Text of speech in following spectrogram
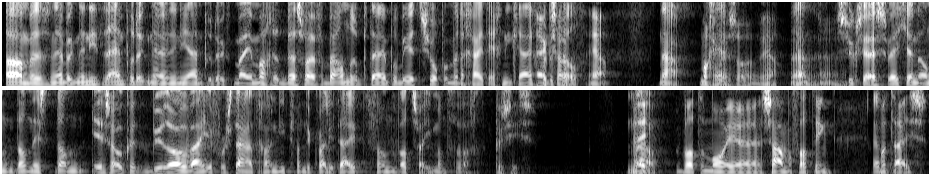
oh, maar dus dan heb ik nog niet het eindproduct. Nee, niet het eindproduct. Maar je mag het best wel even bij andere partijen proberen te shoppen, maar dan ga je het echt niet krijgen voor het geld. Ja, Nou, mag je ja. best wel, ja. Ja, succes, weet je. En dan, dan, is, dan is ook het bureau waar je voor staat gewoon niet van de kwaliteit van wat zou iemand verwachten. precies. Nou, Nee, wat een mooie eh, samenvatting. Matthijs.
